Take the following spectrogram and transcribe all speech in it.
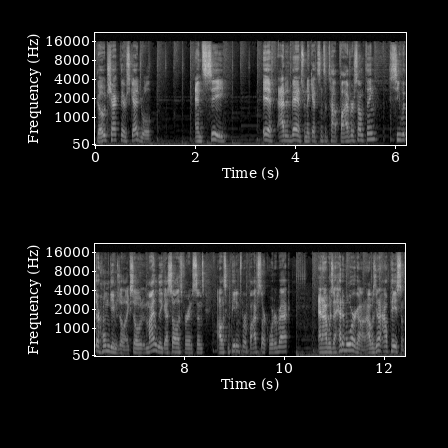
Go check their schedule and see if at advance when it gets into top five or something, see what their home games are like. So in my league, I saw this for instance. I was competing for a five-star quarterback, and I was ahead of Oregon. I was gonna outpace them.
